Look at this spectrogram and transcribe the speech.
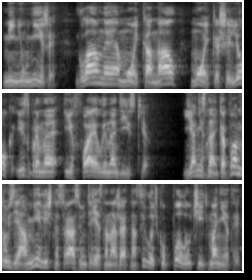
меню ниже. Главное, мой канал, мой кошелек, избранное и файлы на диске. Я не знаю, как вам, друзья, а мне лично сразу интересно нажать на ссылочку «Получить монеты».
